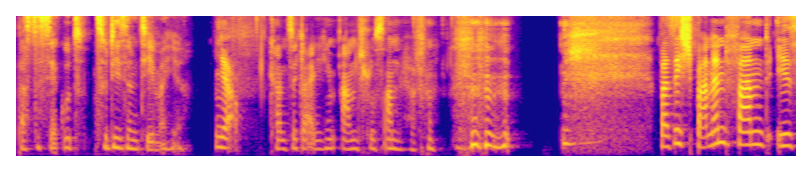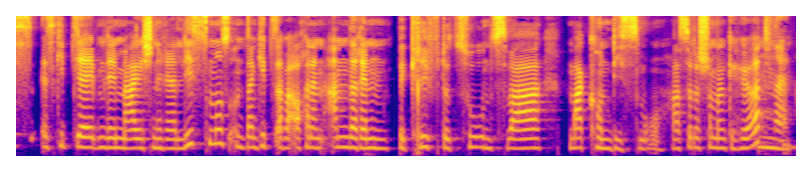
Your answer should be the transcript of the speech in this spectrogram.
passt das sehr gut zu diesem Thema hier. Ja, kannst du gleich im Anschluss anwerfen. Was ich spannend fand, ist, es gibt ja eben den magischen Realismus und dann gibt es aber auch einen anderen Begriff dazu, und zwar Makondismo. Hast du das schon mal gehört? Nein.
